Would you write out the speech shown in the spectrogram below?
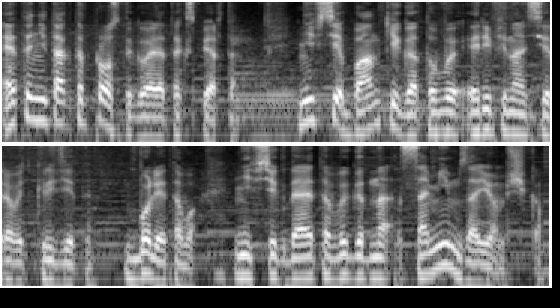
Это не так-то просто, говорят эксперты. Не все банки готовы рефинансировать кредиты. Более того, не всегда это выгодно самим заемщикам.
